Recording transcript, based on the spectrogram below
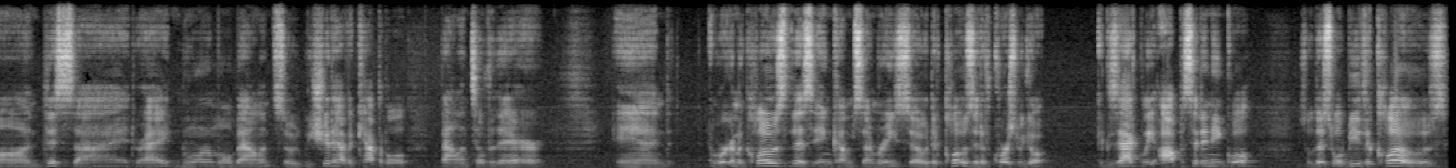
on this side, right? Normal balance. So we should have a capital balance over there. And we're going to close this income summary. So to close it, of course, we go exactly opposite and equal. So this will be the close.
